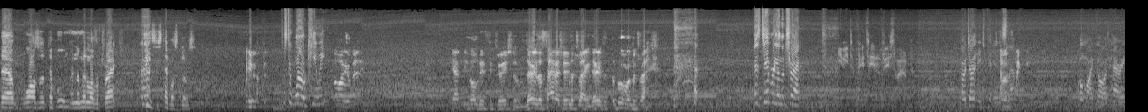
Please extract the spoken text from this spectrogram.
There was a kaboom in the middle of a track. Jesus, that was close. just a wild Kiwi. How are you, man? Get these all these situations. There is a savage in the track. There is a taboom on the track. There's debris on the track. No, I don't need to pit in this lap. Oh my god, Harry.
